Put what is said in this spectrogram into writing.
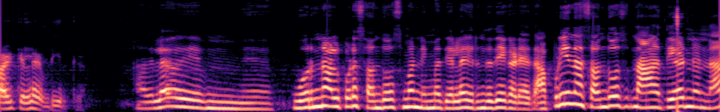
வாழ்க்கையில எப்படி இருக்கு? அதில் ஒரு நாள் கூட சந்தோஷமா நிம்மதியெல்லாம் இருந்ததே கிடையாது. அப்படியே நான் சந்தோஷம் நான் தேடணும்னா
